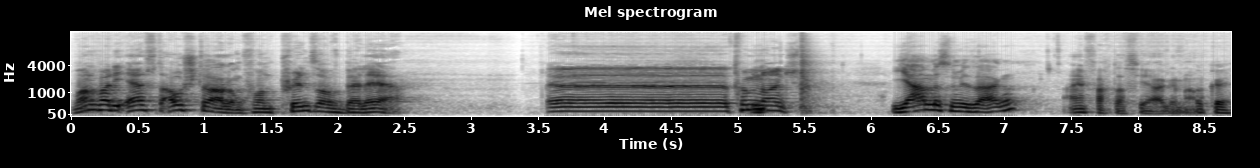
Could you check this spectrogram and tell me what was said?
Wann war die erste Ausstrahlung von Prince of Bel Air? Äh, 95. Ja, müssen wir sagen. Einfach das Jahr, genau. Okay.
